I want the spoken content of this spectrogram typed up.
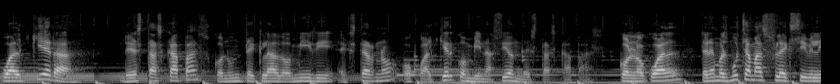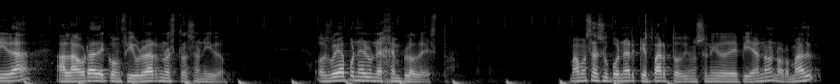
cualquiera de estas capas con un teclado MIDI externo o cualquier combinación de estas capas. Con lo cual tenemos mucha más flexibilidad a la hora de configurar nuestro sonido. Os voy a poner un ejemplo de esto. Vamos a suponer que parto de un sonido de piano normal.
